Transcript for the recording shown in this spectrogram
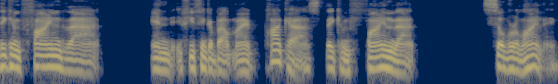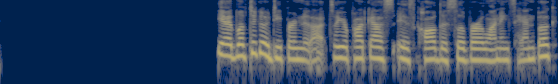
they can find that. And if you think about my podcast, they can find that silver lining. Yeah, I'd love to go deeper into that. So, your podcast is called The Silver Linings Handbook.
